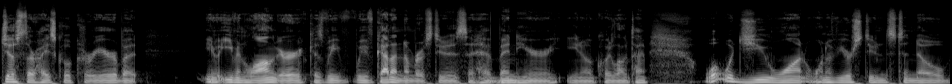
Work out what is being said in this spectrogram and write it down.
just their high school career, but you know even longer because we've we've got a number of students that have been here, you know, quite a long time. What would you want one of your students to know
